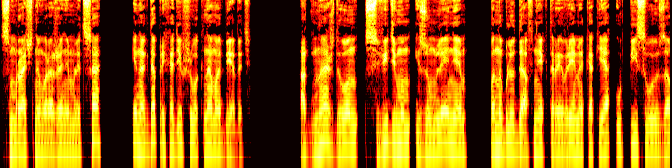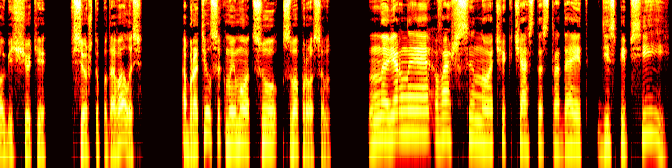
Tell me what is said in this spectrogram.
с мрачным выражением лица, иногда приходившего к нам обедать. Однажды он с видимым изумлением, понаблюдав некоторое время, как я уписываю за обе щеки все, что подавалось, обратился к моему отцу с вопросом. «Наверное, ваш сыночек часто страдает диспепсией?»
